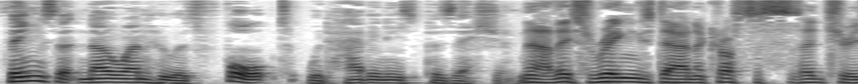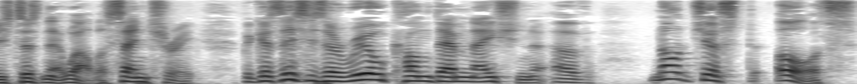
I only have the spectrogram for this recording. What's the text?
Things that no one who has fought would have in his possession. Now, this rings down across the centuries, doesn't it? Well, the century. Because this is a real condemnation of not just us,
